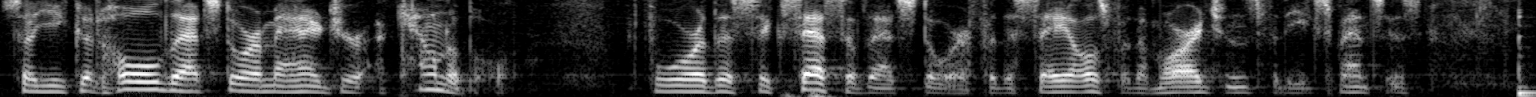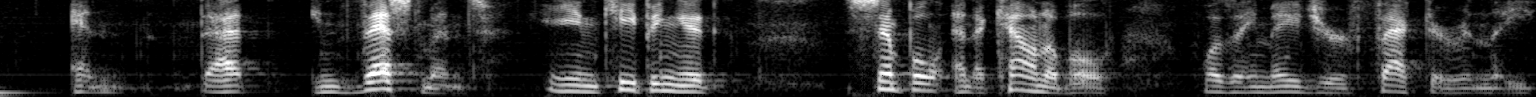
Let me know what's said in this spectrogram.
So you could hold that store manager accountable for the success of that store for the sales for the margins for the expenses. And that investment in keeping it simple and accountable was a major factor in the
